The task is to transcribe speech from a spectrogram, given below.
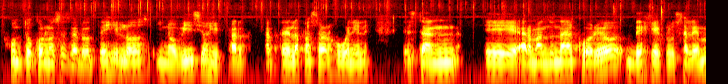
junto con los sacerdotes y los novicios y parte, de la pastoral juvenil están eh, armando una coreo de Jerusalén,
